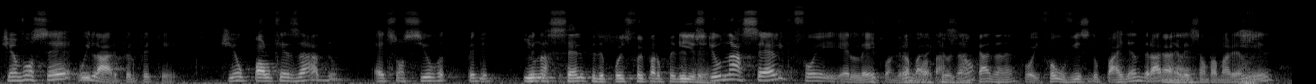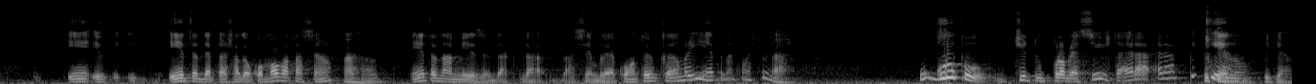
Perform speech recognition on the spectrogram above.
tinha você, o Hilário, pelo PT. Tinha o Paulo Quezado, Edson Silva, PD. E o Narcélio, que depois foi para o PDT. Isso. E o Narcelli, que foi eleito, uma grande trabalha aqui votação. hoje na casa, né? Foi, foi o vice do pai de Andrade na Aham. eleição para Maria Luísa. Entra deputado estadual com a maior votação, Aham. entra na mesa da, da, da Assembleia com a Antônio Câmara e entra na Constituinte. Ah. O grupo dito progressista era, era pequeno. Pequeno, pequeno.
